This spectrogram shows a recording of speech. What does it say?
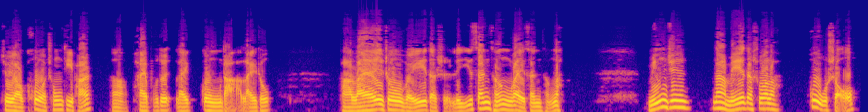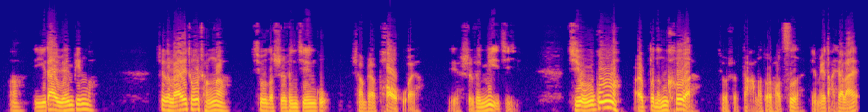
就要扩充地盘啊，派部队来攻打莱州，把莱州围的是里三层外三层啊。明军那没得说了，固守啊，以待援兵嘛。这个莱州城啊，修得十分坚固，上边炮火呀也十分密集，久攻啊而不能克呀，就是打了多少次也没打下来。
